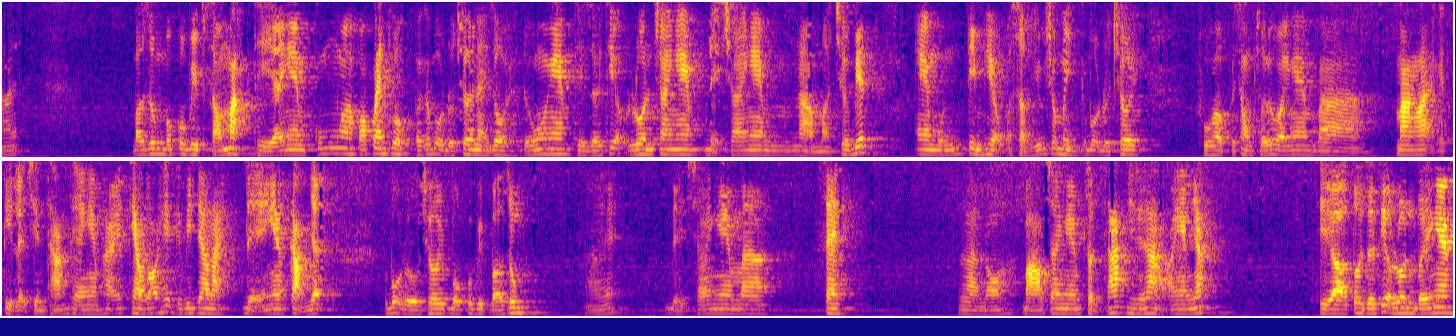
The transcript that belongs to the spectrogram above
Đấy. báo dung bầu cua bịp 6 mặt thì anh em cũng à, có quen thuộc với cái bộ đồ chơi này rồi, đúng không anh em? Thì giới thiệu luôn cho anh em để cho anh em nào mà chưa biết, anh em muốn tìm hiểu và sở hữu cho mình cái bộ đồ chơi phù hợp với dòng suối của anh em và mang lại cái tỷ lệ chiến thắng thì anh em hãy theo dõi hết cái video này để anh em cảm nhận cái bộ đồ chơi bầu cua bịp báo dung. Đấy để cho anh em à, xem là nó báo cho anh em chuẩn xác như thế nào anh em nhé. Thì uh, tôi giới thiệu luôn với anh em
